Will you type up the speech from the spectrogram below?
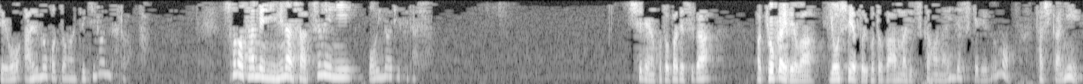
生を歩むことができるんだろうか。そのために皆さん常にお祈りください。失礼な言葉ですが、教会では、要請という言葉はあんまり使わないんですけれども、確かに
